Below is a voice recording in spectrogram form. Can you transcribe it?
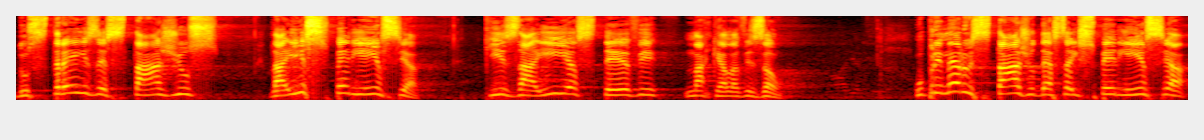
dos três estágios da experiência que Isaías teve naquela visão. O primeiro estágio dessa experiência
